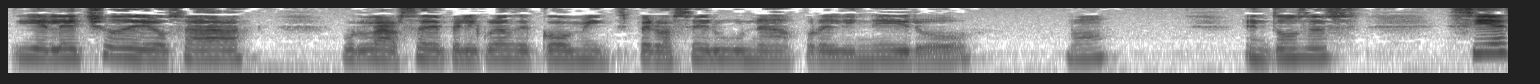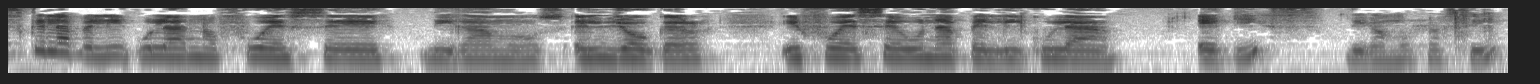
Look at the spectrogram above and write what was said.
Y el hecho de, o sea, burlarse de películas de cómics, pero hacer una por el dinero, ¿no? Entonces, si es que la película no fuese, digamos, el Joker y fuese una película X, digámoslo así,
